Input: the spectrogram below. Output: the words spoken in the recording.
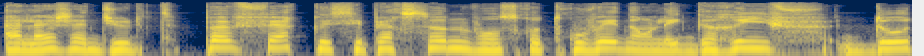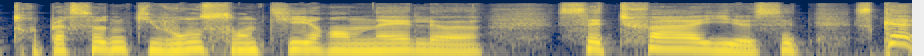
à l'âge adulte peuvent faire que ces personnes vont se retrouver dans les griffes d'autres personnes qui vont sentir en elles euh, cette faille, cette... ce qu'a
